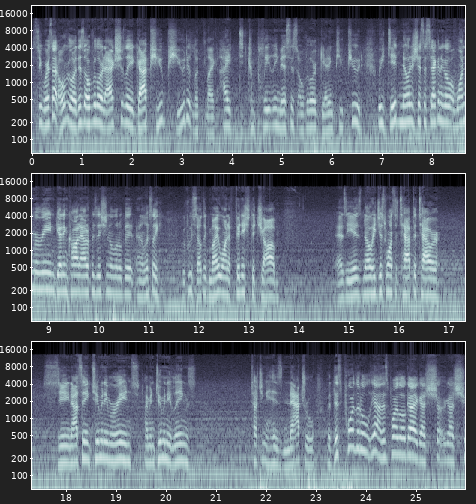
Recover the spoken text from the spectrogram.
See, where's that Overlord? This Overlord actually got pew-pewed, it looked like. I completely miss this Overlord getting pew-pewed. We did notice just a second ago one Marine getting caught out of position a little bit, and it looks like BuFuSeltic might want to finish the job. As he is. No, he just wants to tap the tower. See, not seeing too many Marines. I mean, too many Lings touching his natural. But this poor little, yeah, this poor little guy got sh got sh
